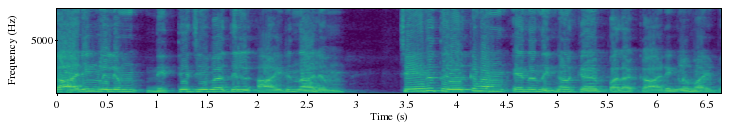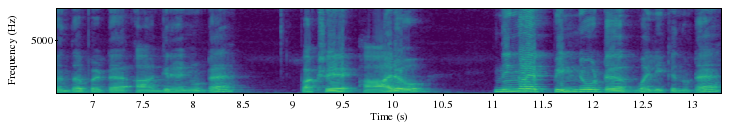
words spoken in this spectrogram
കാര്യങ്ങളിലും നിത്യജീവിതത്തിൽ ആയിരുന്നാലും ചെയ്തു തീർക്കണം എന്ന് നിങ്ങൾക്ക് പല കാര്യങ്ങളുമായി ബന്ധപ്പെട്ട് ആഗ്രഹങ്ങളുണ്ട്. പക്ഷേ ആരോ നിങ്ങളെ പിന്നോട്ട് വലിക്കുന്നുണ്ട്.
